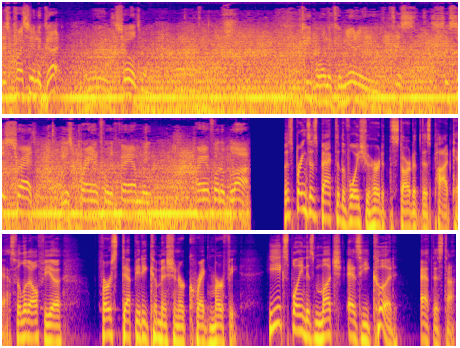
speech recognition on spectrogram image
just punch you in the gut. I mean, the children, people in the community. It's just, it's just tragic. Just praying for the family, praying for the block. This brings us back to the voice you heard at the start of this podcast Philadelphia First Deputy Commissioner Craig Murphy. He explained as much as he could at this time.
